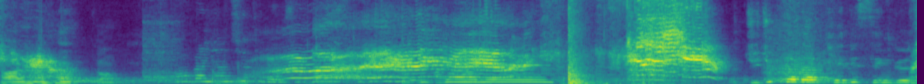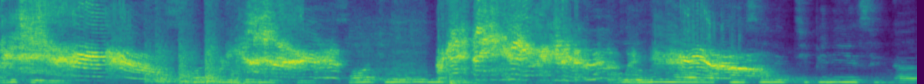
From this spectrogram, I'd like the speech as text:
Karnına. Tamam. Aa ben yanlış hatırlıyorum. Cücük kadar kedisin gözünü seveyim. Sakin olur musun? Sakin olur musun? Allah'ım yarabbim senin tipini yesinler.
